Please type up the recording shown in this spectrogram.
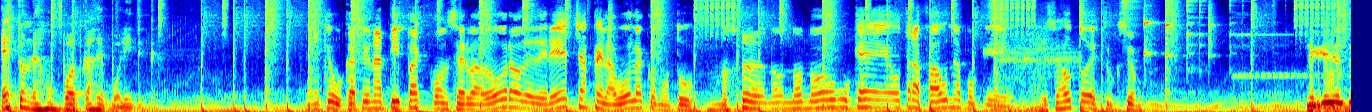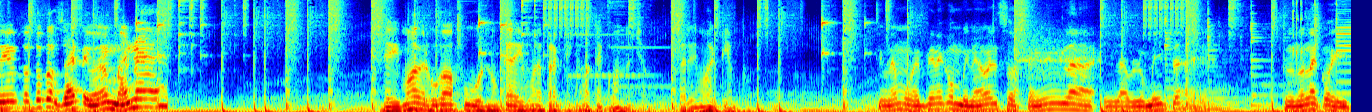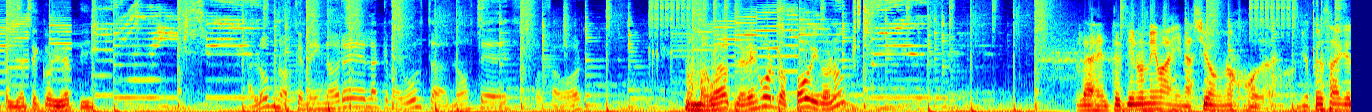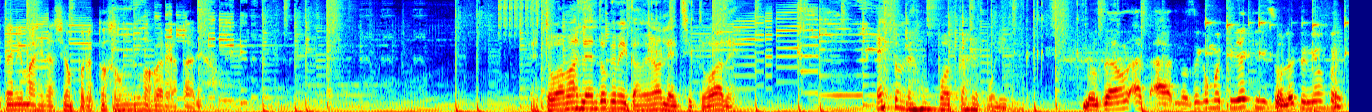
Esto no es un podcast de política. Tienes que buscarte una tipa conservadora o de derecha, pelabola como tú. No, no, no, no busques otra fauna porque eso es autodestrucción. Es que yo soy un tonto con suerte, weón, mana. Debimos haber jugado fútbol, nunca debimos haber practicado taekwondo, chavo. Perdimos el tiempo. Si una mujer tiene combinado el sostén y la, y la plumita, eh, tú no la cogiste, ya te cogió a ti. Alumnos, que me ignore la que me gusta, no ustedes, por favor. No me acuerdo, tú eres gordofóbico, ¿no? La gente tiene una imaginación, no jodas. Yo pensaba que tenía imaginación, pero estos son unos vergatarios. Esto va más lento que mi camino al éxito, vale. Esto no es un podcast de política, No sé, a- a- no sé cómo estoy aquí, solo he tenido fe.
